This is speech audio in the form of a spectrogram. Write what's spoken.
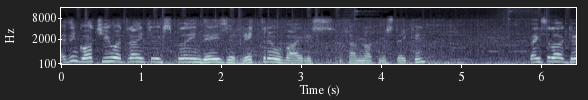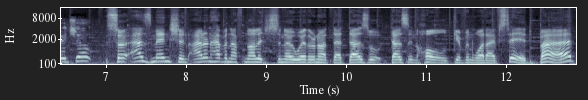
I think what you are trying to explain there is a retrovirus, if I'm not mistaken. Thanks a lot. Great show. so as mentioned, I don't have enough knowledge to know whether or not that does or doesn't hold given what I've said, but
